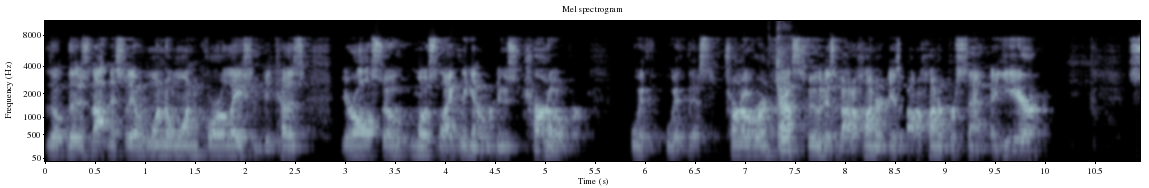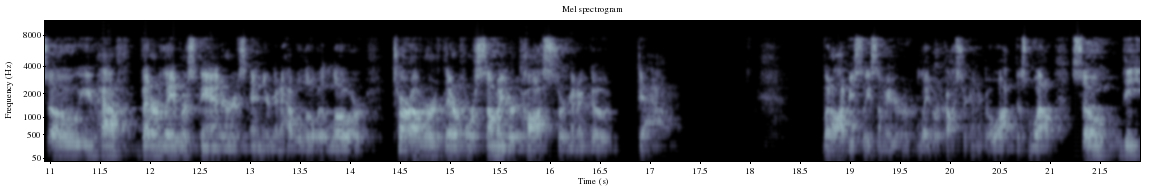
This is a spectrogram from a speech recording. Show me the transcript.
there's not necessarily a one to one correlation because you're also most likely going to reduce turnover with, with this. Turnover in fast food is about 100 is about 100% a year. So you have better labor standards and you're going to have a little bit lower turnover. Therefore, some of your costs are going to go down. But obviously, some of your labor costs are going to go up as well. So the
